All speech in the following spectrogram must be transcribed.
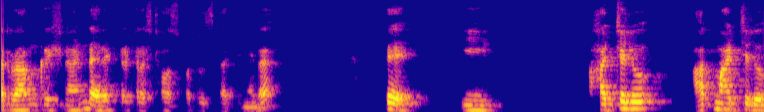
Ramakrishna and director trust hospitals Kakinada అయితే ఈ హత్యలు ఆత్మహత్యలు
